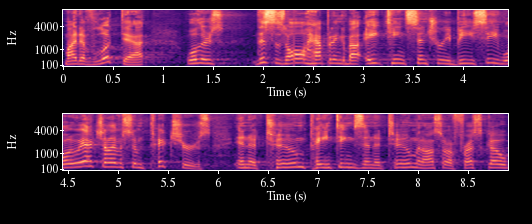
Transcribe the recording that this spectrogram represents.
might have looked at? Well, there's this is all happening about 18th century BC. Well, we actually have some pictures in a tomb, paintings in a tomb, and also a fresco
